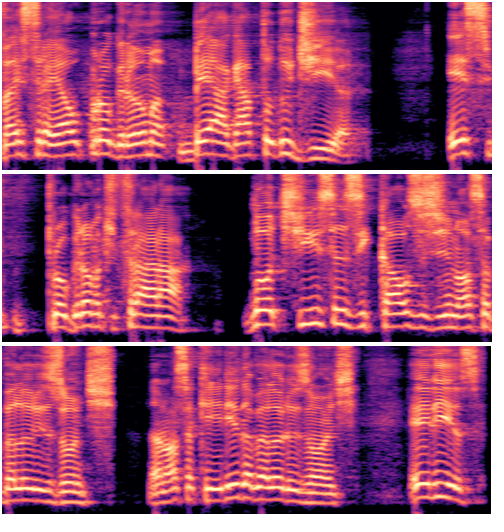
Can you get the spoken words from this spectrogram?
Vai estrear o programa BH Todo Dia. Esse programa que trará notícias e causas de nossa Belo Horizonte, da nossa querida Belo Horizonte. Elias,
